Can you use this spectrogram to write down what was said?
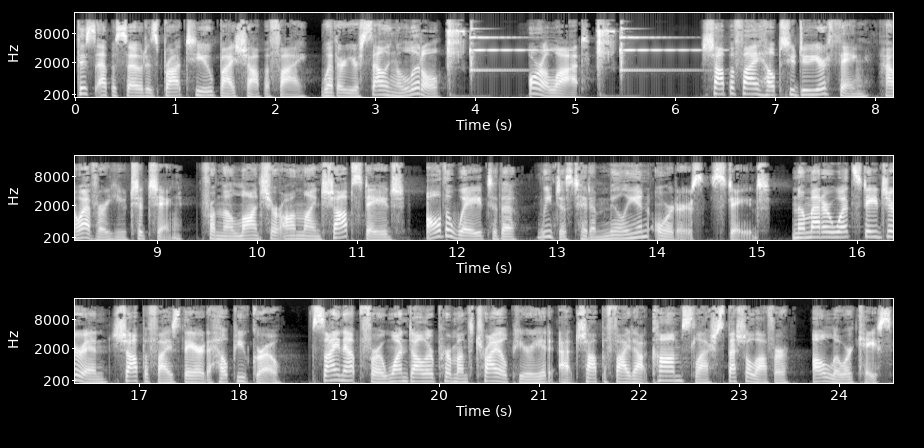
This episode is brought to you by Shopify. Whether you're selling a little or a lot, Shopify helps you do your thing, however you cha-ching. From the launch your online shop stage, all the way to the we just hit a million orders stage. No matter what stage you're in, Shopify's there to help you grow. Sign up for a $1 per month trial period at shopify.com slash special offer, all lowercase.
